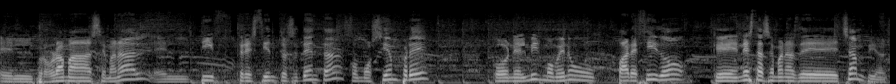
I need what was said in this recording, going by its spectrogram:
el programa semanal, el TIF 370, como siempre, con el mismo menú parecido que en estas semanas de Champions.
